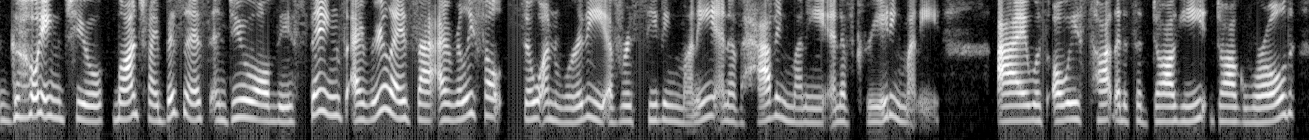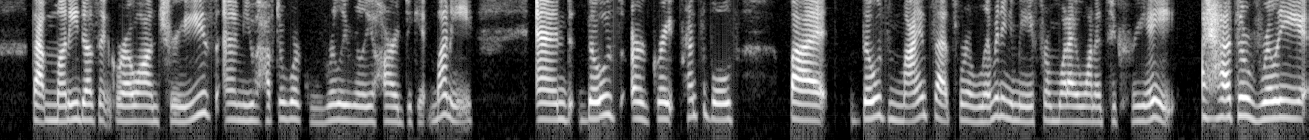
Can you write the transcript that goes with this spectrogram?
going to launch my business and do all these things, I realized that I really felt so unworthy of receiving money and of having money and of creating money. I was always taught that it's a dog eat dog world, that money doesn't grow on trees, and you have to work really, really hard to get money. And those are great principles, but those mindsets were limiting me from what I wanted to create. I had to really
